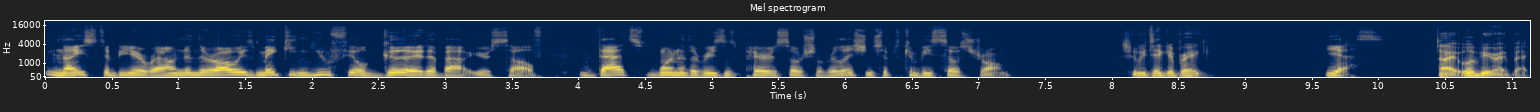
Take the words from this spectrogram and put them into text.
nice to be around, and they're always making you feel good about yourself. That's one of the reasons parasocial relationships can be so strong. Should we take a break? Yes. All right, we'll be right back.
